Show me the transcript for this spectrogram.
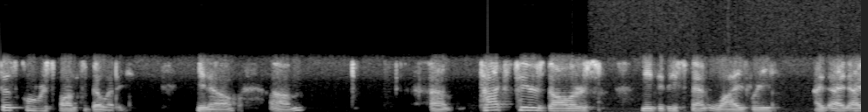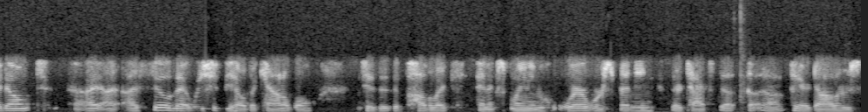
fiscal responsibility. You know, um, uh, taxpayers' dollars need to be spent wisely. I, I, I don't. I, I feel that we should be held accountable to the, the public and explaining where we're spending their taxpayer uh, dollars,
